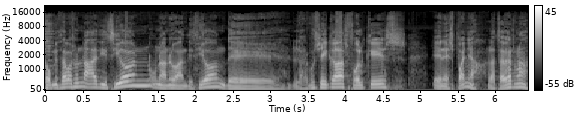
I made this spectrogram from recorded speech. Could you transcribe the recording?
Comenzamos una edición, una nueva edición de las músicas folkies en España, la taberna.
